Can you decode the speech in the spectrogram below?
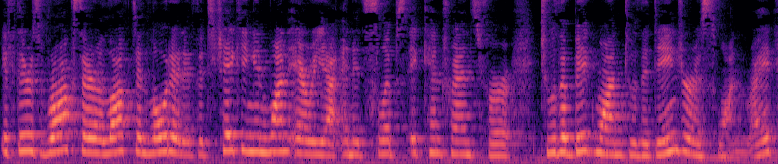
If there's rocks that are locked and loaded, if it's shaking in one area and it slips, it can transfer to the big one, to the dangerous one, right?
